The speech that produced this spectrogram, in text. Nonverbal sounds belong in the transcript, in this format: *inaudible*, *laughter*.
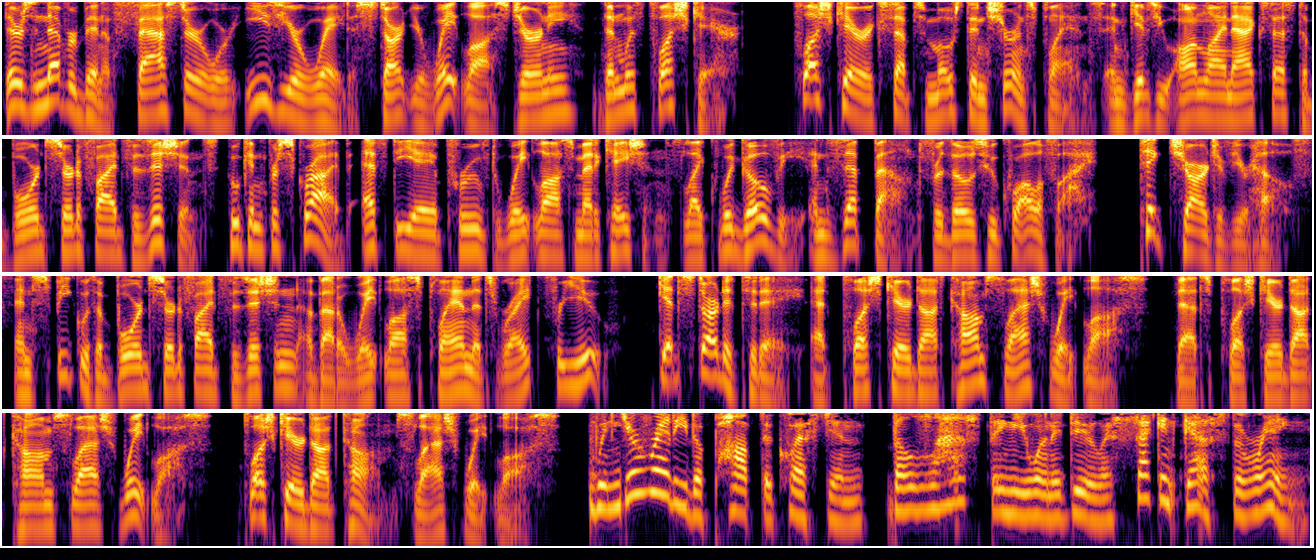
There's never been a faster or easier way to start your weight loss journey than with PlushCare. PlushCare accepts most insurance plans and gives you online access to board-certified physicians who can prescribe FDA-approved weight loss medications like Wegovy and Zepbound for those who qualify. Take charge of your health and speak with a board-certified physician about a weight loss plan that's right for you. Get started today at plushcare.com slash weight loss. That's plushcare.com slash weight loss. plushcare.com slash weight loss. When you're ready to pop the question, the last thing you want to do is second guess the ring.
